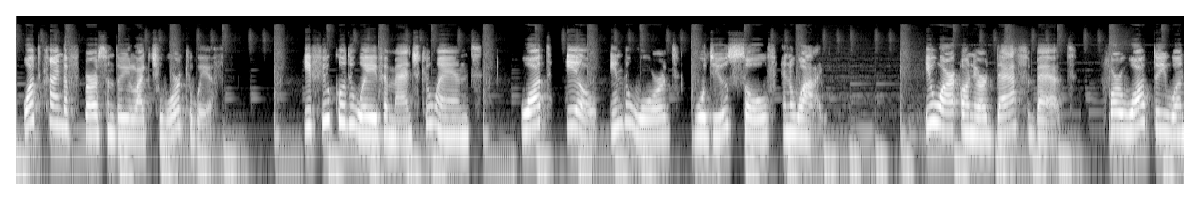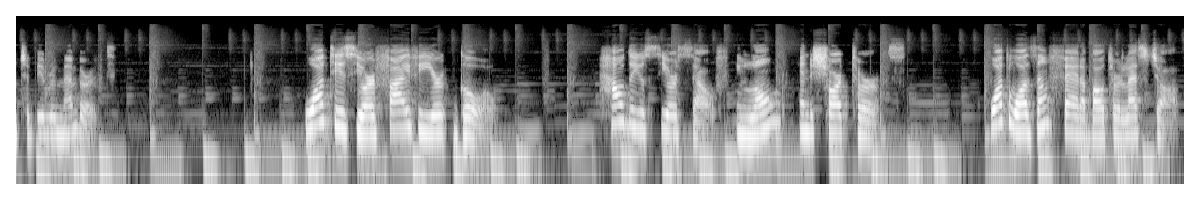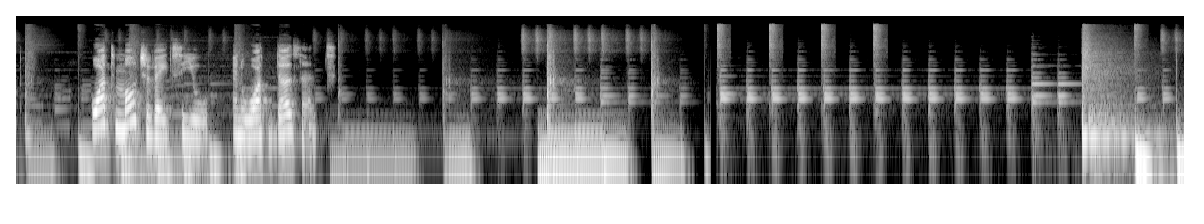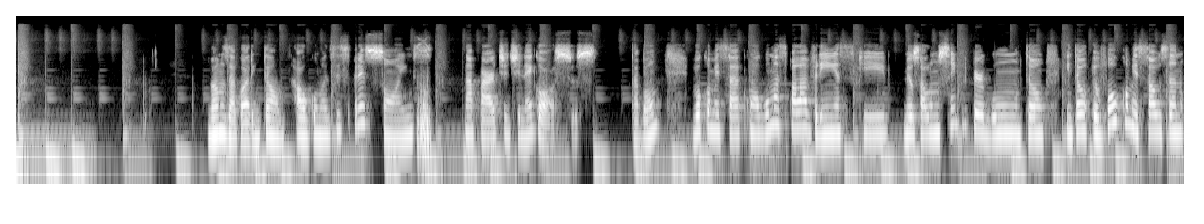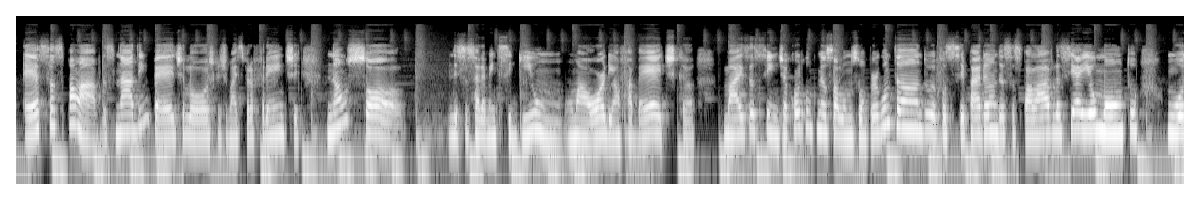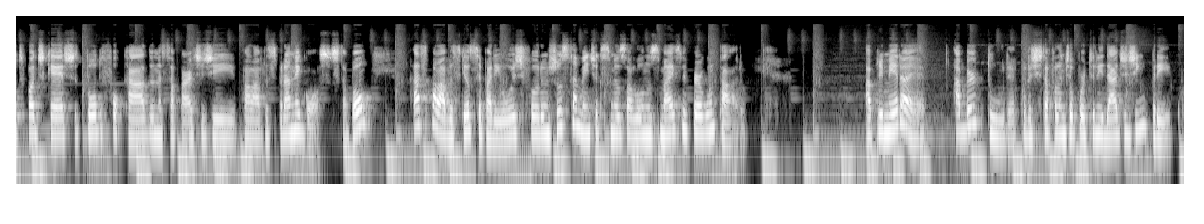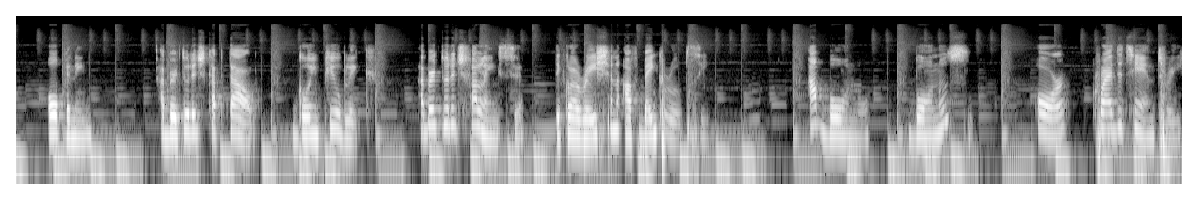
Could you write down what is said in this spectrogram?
What kind of person do you like to work with? If you could wave a magic wand, what ill in the world would you solve and why? You are on your deathbed. For what do you want to be remembered? What is your five year goal? How do you see yourself in long and short terms? What was unfair about your last job? What motivates you and what doesn't? Vamos agora então a algumas expressões na parte de negócios, tá bom? Vou começar com algumas palavrinhas que meus alunos sempre perguntam. Então, eu vou começar usando essas palavras. Nada impede, lógico, de mais para frente, não só necessariamente seguir um, uma ordem alfabética, mas assim, de acordo com o que meus alunos vão perguntando, eu vou separando essas palavras e aí eu monto um outro podcast todo focado nessa parte de palavras para negócios, tá bom? As palavras que eu separei hoje foram justamente as que meus alunos mais me perguntaram. A primeira é abertura, quando a gente está falando de oportunidade de emprego, opening, abertura de capital, going public, Abertura de falência. Declaration of bankruptcy. Abono. Bônus. Or credit entry.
